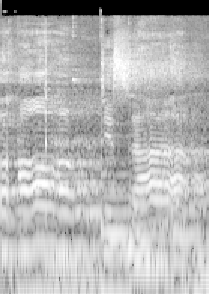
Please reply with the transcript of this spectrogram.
your heart desire.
